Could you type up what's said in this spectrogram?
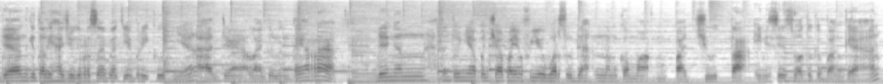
Dan kita lihat juga persahabat ya berikutnya Ada lagu Lentera. Dengan tentunya pencapaian viewer sudah 6,4 juta Ini sih suatu kebanggaan.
